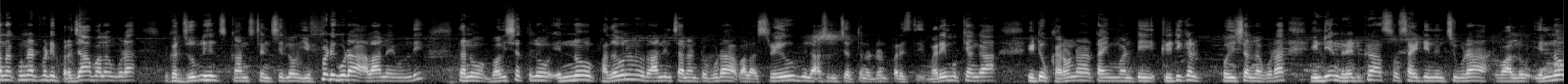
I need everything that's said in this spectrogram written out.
తనకున్నటువంటి ప్రజాబలం కూడా ఇక జూబ్లీ హిల్స్ కాన్స్టిట్యున్సీలో ఎప్పటి కూడా అలానే ఉంది. తను భవిష్యత్తులో ఎన్నో పదవులను రాణించాలంటూ కూడా వాళ్ళ శ్రేయు విలాసులు చెప్తున్నటువంటి పరిస్థితి. మరీ ముఖ్యంగా ఇటు కరోనా టైం వంటి క్రిటికల్ పొజిషన్లో కూడా ఇండియన్ రెడ్ క్రాస్ సొసైటీ నుంచి కూడా వాళ్ళు ఎన్నో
